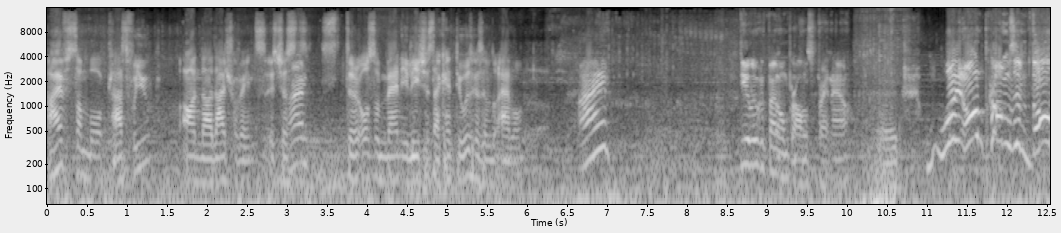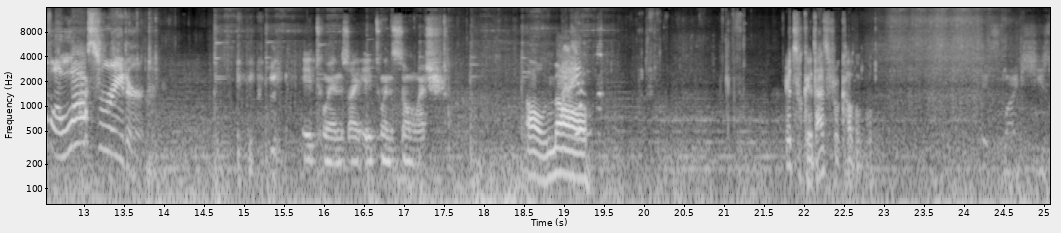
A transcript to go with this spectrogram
I have some more plats for you on uh, nitro veins. It's just I'm- there are also many leeches I can't deal with because I have no ammo. I'm dealing with my own problems right now. My own problems involve a lacerator. I hate twins. I hate twins so much. oh no. It's okay. That's recoverable. It's like she's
